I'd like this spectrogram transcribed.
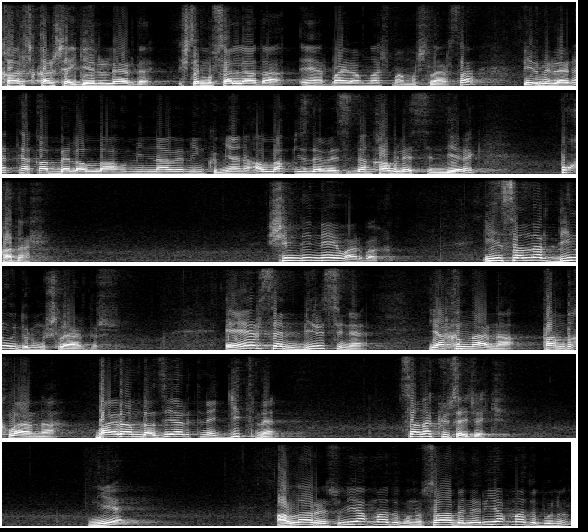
karşı karşıya gelirler de, işte musallada eğer bayramlaşmamışlarsa birbirlerine tekabbelallahu minna ve minkum yani Allah bizden ve sizden kabul etsin diyerek bu kadar. Şimdi ne var bak? İnsanlar din uydurmuşlardır. Eğer sen birisine, yakınlarına, tanıdıklarına, bayramda ziyaretine gitme, sana küsecek. Niye? Allah Resulü yapmadı bunu, sahabeleri yapmadı bunu.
